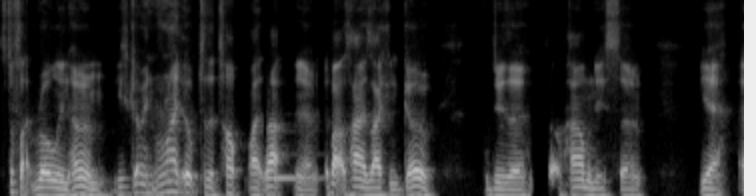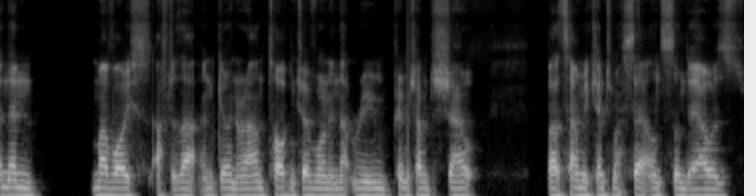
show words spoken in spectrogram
stuff like rolling home, he's going right up to the top like that. You know, about as high as I can go to do the sort of harmonies. So yeah, and then my voice after that and going around talking to everyone in that room, pretty much having to shout. By the time we came to my set on Sunday, I was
